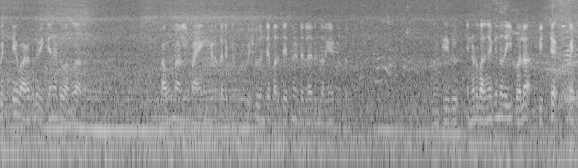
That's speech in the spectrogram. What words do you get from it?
വെട്ടിയ വാഴകൾ വിൽക്കാനായിട്ട് വന്നതാണ്. ടൗണിനാണെങ്കിൽ ഭയങ്കര തിരക്ക്. വിഷുവിന്റെ പർച്ചേസിനായിട്ട് എല്ലാവരും ഇറങ്ങിയിട്ടുണ്ട്. നമുക്ക് ഇത് എന്നോട് പറഞ്ഞേക്കുന്നത് ഈ കൊല വിറ്റ് പൈസ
